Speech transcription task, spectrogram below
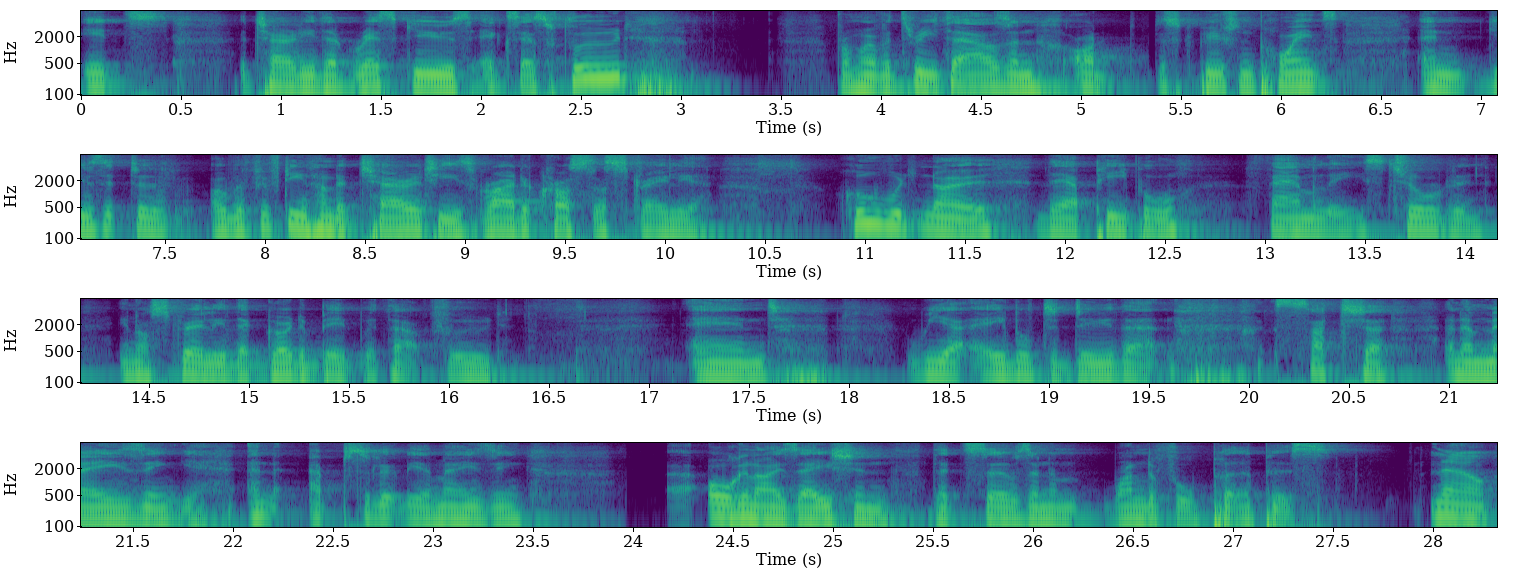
It's a charity that rescues excess food from over 3,000 odd distribution points and gives it to over 1,500 charities right across Australia. Who would know there are people, families, children in Australia that go to bed without food? And we are able to do that. Such a, an amazing, yeah, an absolutely amazing Uh, organization that serves a wonderful purpose. Now,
